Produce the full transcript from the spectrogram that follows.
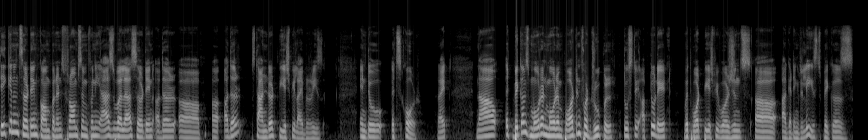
taken in certain components from Symfony as well as certain other uh, uh, other standard PHP libraries into its core, right? Now, it becomes more and more important for Drupal to stay up to date with what PHP versions uh, are getting released because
